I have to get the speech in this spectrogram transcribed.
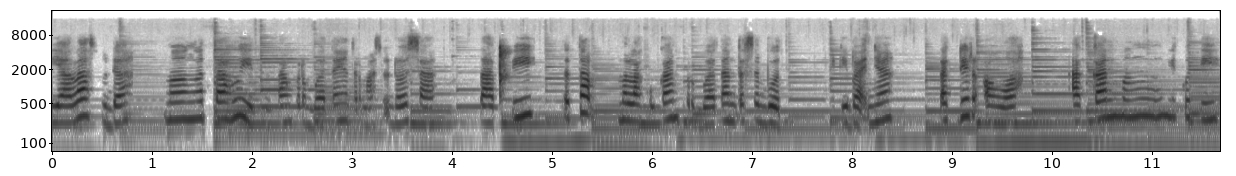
ialah sudah mengetahui tentang perbuatan yang termasuk dosa, tapi tetap melakukan perbuatan tersebut. Akibatnya, takdir Allah akan mengikuti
